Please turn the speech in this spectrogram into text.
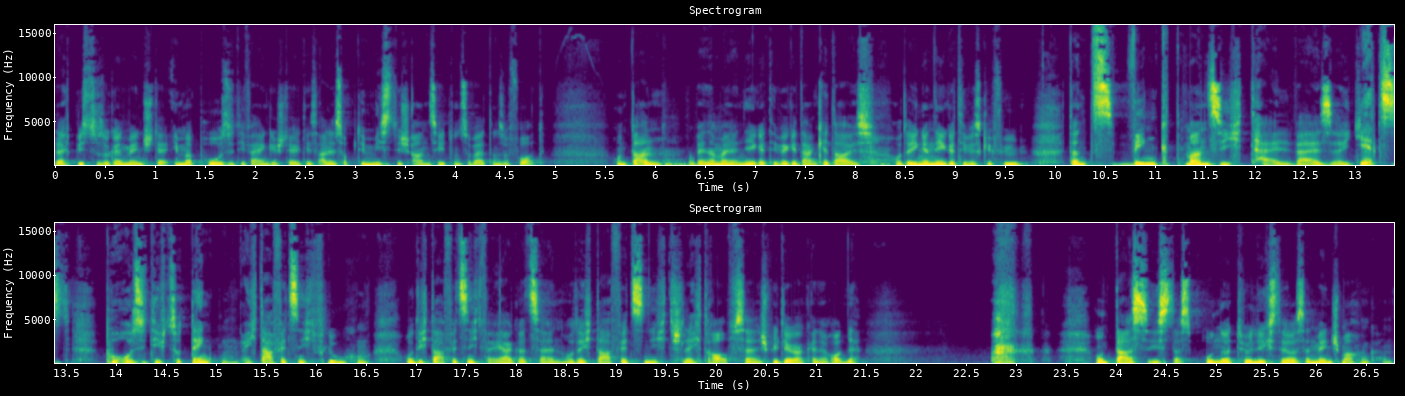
Vielleicht bist du sogar ein Mensch, der immer positiv eingestellt ist, alles optimistisch ansieht und so weiter und so fort. Und dann, wenn einmal ein negativer Gedanke da ist oder irgendein negatives Gefühl, dann zwingt man sich teilweise jetzt positiv zu denken. Ich darf jetzt nicht fluchen oder ich darf jetzt nicht verärgert sein oder ich darf jetzt nicht schlecht drauf sein. Spielt ja gar keine Rolle. Und das ist das Unnatürlichste, was ein Mensch machen kann.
